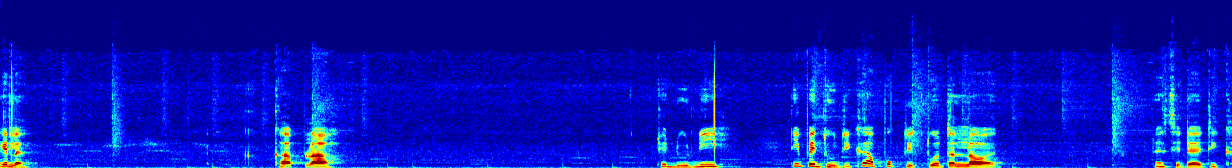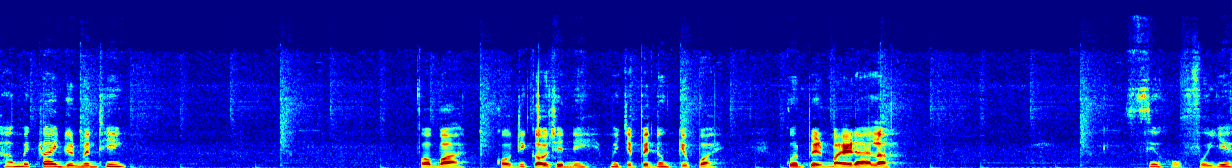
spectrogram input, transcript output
กันเหรอครับล่ะเจ้าดูนี่ นี่เป็นถุงที่ข้าพกติดตัวตลอด น่าเสียดายที่ข้าไม่กล้าโยนมันทิ้งฝ่าบาทของที่เก่าเช่นนี้ไม่จำเป็นต้องเก็บไว้ ควรเปลี่ยนใหม่ได้เหรอเสี่ยวหัวเฟยเย่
